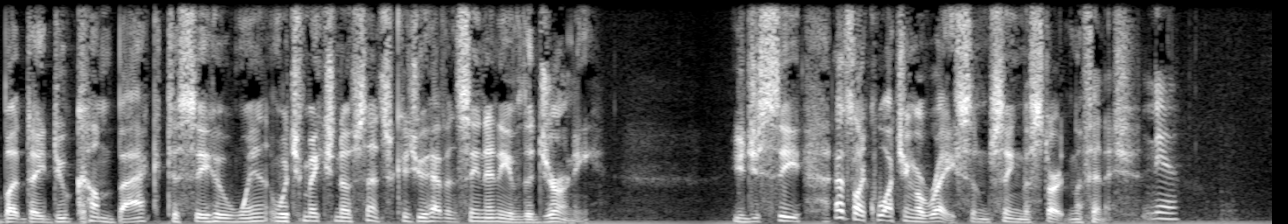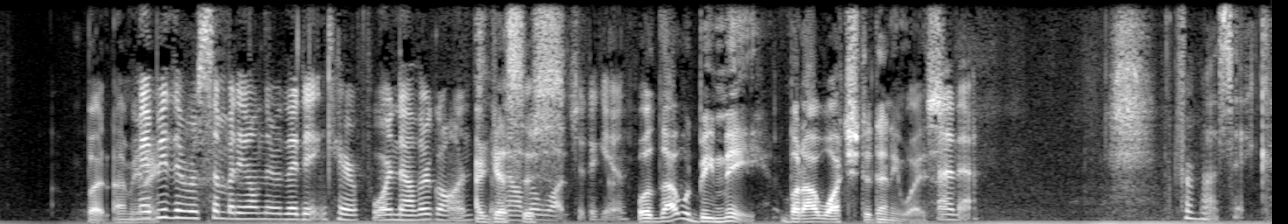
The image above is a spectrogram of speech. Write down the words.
but they do come back to see who wins, which makes no sense because you haven't seen any of the journey. You just see that's like watching a race and seeing the start and the finish. Yeah. But I mean, Maybe I- there was somebody on there they didn't care for, and now they're gone. So I guess now this- they'll watch it again. well, that would be me, but I watched it anyways. I know. For my sake.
